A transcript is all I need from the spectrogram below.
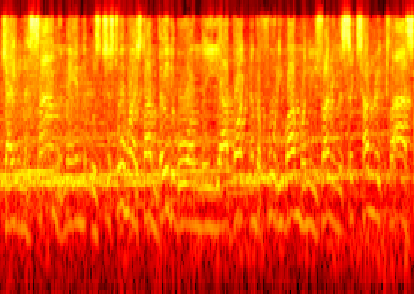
Jaden Hassan, the man that was just almost unbeatable on the uh, bike number 41 when he was running the 600 class,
